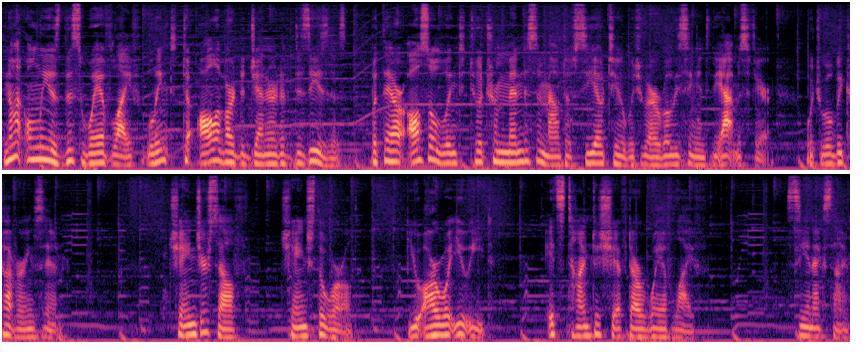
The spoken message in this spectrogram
Not only is this way of life linked to all of our degenerative diseases, but they are also linked to a tremendous amount of CO2 which we are releasing into the atmosphere, which we'll be covering soon. Change yourself, change the world. You are what you eat. It's time to shift our way of life. See you next time.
